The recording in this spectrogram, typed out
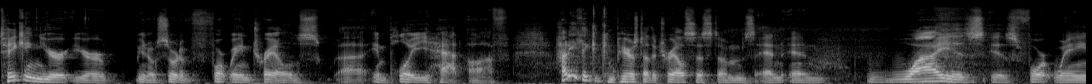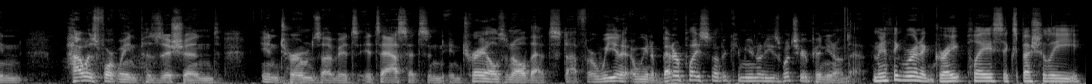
taking your your you know sort of Fort Wayne Trails uh, employee hat off? How do you think it compares to other trail systems and and why is is Fort Wayne how is Fort Wayne positioned in terms of its its assets in, in trails and all that stuff? Are we in a, are we in a better place than other communities? What's your opinion on that? I mean, I think we're in a great place, especially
